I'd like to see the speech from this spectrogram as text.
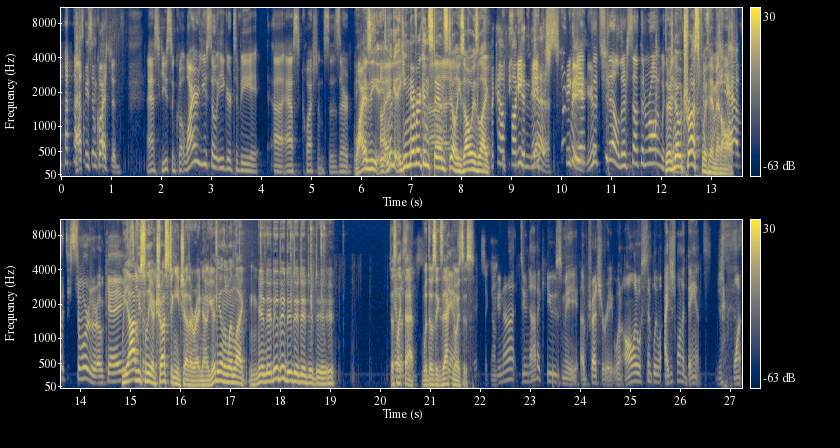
ask me some questions. Ask you some. Que- Why are you so eager to be uh, asked questions? Is there? Why is he? I- look at he never can stand I- still. He's always like, Look how fucking yeah. He can't sit still. There's something wrong with there's him. no trust with him at I all. have a disorder, okay? We obviously are trusting each other right now. You're the only one like, just Hey, like that with those exact Dance. noises. It's a gun. Do not do not accuse me of treachery when all I was simply I just want to dance. I just want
